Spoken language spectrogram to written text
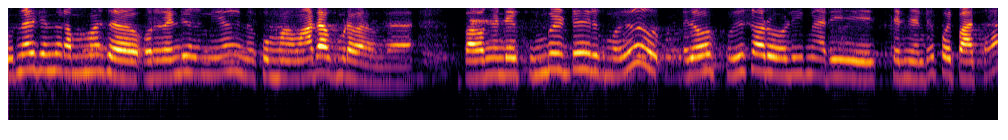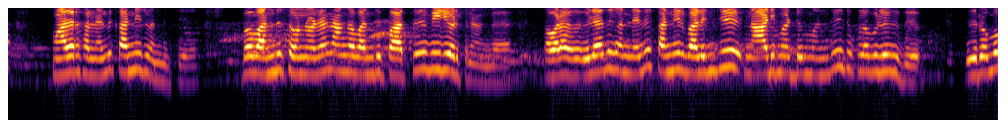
குருநாளுக்கு வந்து ஒரு அம்மா ச- ஒரு ரெண்டு கிழமையா இந்த மாதா கும்பிட வராங்க. அப்போ அவங்க கும்பிட்டு இருக்கும்போது ஏதோ புதுசாக ஒரு ஒளி மாதிரி தெரிஞ்சுட்டு போய் பார்த்தா மாதர் கண்ணிலேருந்து கண்ணீர் வந்துச்சு. இப்போ வந்து சொன்ன உடனே நாங்கள் வந்து பார்த்து வீடியோ எடுத்துனாங்க. அவட இடது கண்ணிலேருந்து கண்ணீர் வழிஞ்சு நாடி மட்டும் வந்து இதுக்குள்ளே விழுகுது. இது ரொம்ப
